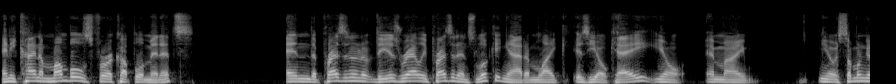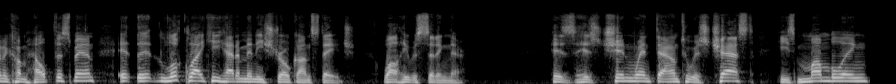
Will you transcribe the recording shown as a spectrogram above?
And he kind of mumbles for a couple of minutes. And the president of the Israeli president's looking at him like, is he okay? You know, am I, you know, is someone going to come help this man? It, it looked like he had a mini stroke on stage while he was sitting there. His his chin went down to his chest. He's mumbling.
